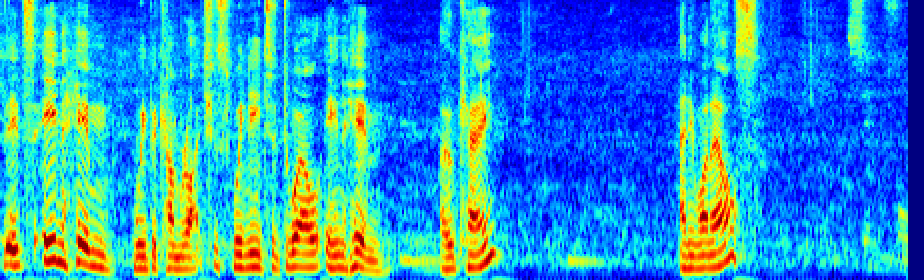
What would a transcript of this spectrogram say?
To- It's in Him we become righteous. We need to dwell in Him. Okay? Anyone else? sin for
